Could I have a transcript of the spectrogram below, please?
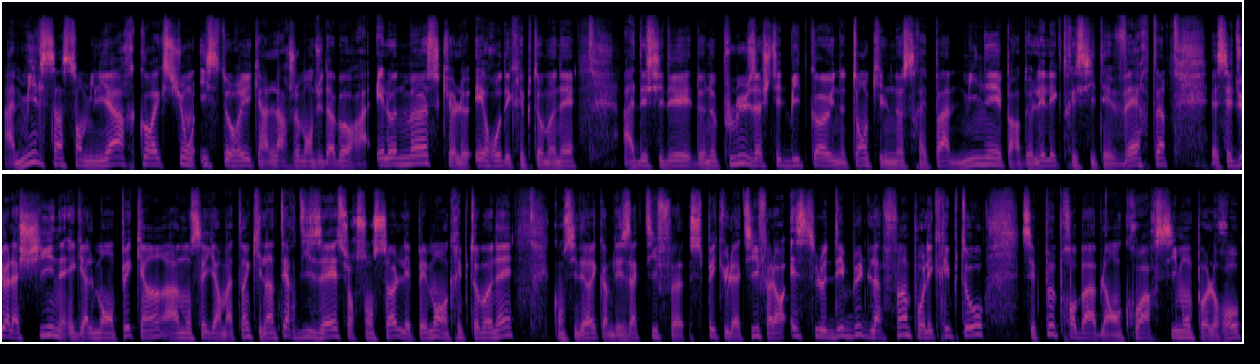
à 1500 milliards. Correction historique, hein, largement due d'abord à Elon Musk, le héros des crypto-monnaies, a décidé de ne plus acheter de Bitcoin tant qu'il ne serait pas miné par de l'électricité verte. C'est dû à la Chine également. Pékin a annoncé hier matin qu'il interdisait sur son sol les paiements en crypto-monnaie considérés comme des actifs spéculatifs. Alors est-ce le début de la fin pour les cryptos? C'est peu probable à en croire Simon Polro.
